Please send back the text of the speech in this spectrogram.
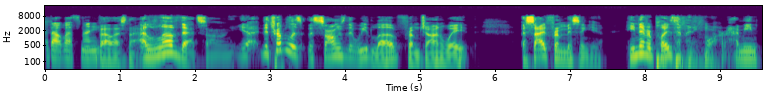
About last night. about last night. I love that song. Yeah, the trouble is the songs that we love from John Waite, aside from "Missing You," he never plays them anymore. I mean,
